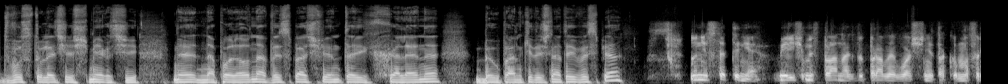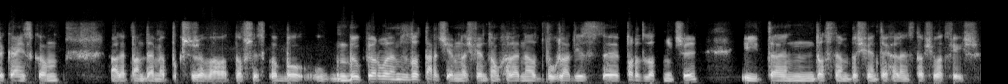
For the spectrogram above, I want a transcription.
dwustulecie śmierci e, Napoleona, Wyspa Świętej Heleny. Był pan kiedyś na tej wyspie? No niestety nie. Mieliśmy w planach wyprawę właśnie taką afrykańską, ale pandemia pokrzyżowała to wszystko, bo był problem z dotarciem na Świętą Helenę. Od dwóch lat jest e, port lotniczy i ten dostęp do Świętej Heleny stał się łatwiejszy.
